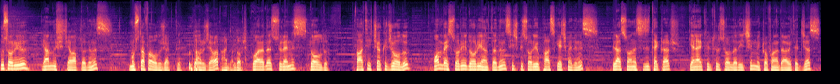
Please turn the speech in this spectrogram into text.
Bu soruyu yanlış cevapladınız. Mustafa olacaktı doğru cevap. Pardon doğru. Bu arada süreniz doldu. Fatih Çakıcıoğlu 15 soruyu doğru yanıtladınız. Hiçbir soruyu pas geçmediniz. Biraz sonra sizi tekrar genel kültür soruları için mikrofona davet edeceğiz.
